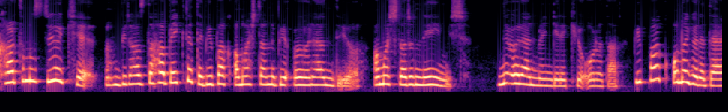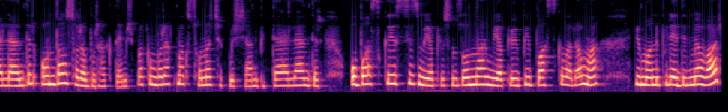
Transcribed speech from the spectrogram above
kartımız diyor ki biraz daha bekle de bir bak amaçlarını bir öğren diyor. Amaçların neymiş? Ne öğrenmen gerekiyor oradan? Bir bak ona göre değerlendir. Ondan sonra bırak demiş. Bakın bırakmak sona çıkmış yani bir değerlendir. O baskıyı siz mi yapıyorsunuz? Onlar mı yapıyor? Bir baskı var ama bir manipüle edilme var.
